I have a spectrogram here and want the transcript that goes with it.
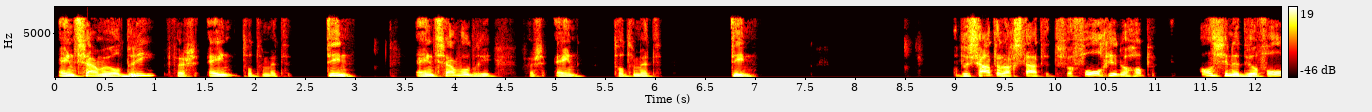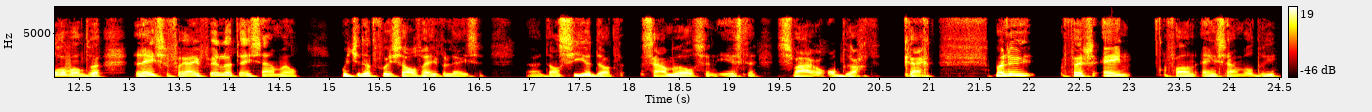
1 Samuel 3, vers 1 tot en met 10. 1 Samuel 3, vers 1 tot en met 10. Op de zaterdag staat het vervolg je nog op. Als je het wil volgen, want we lezen vrij veel uit 1 Samuel, moet je dat voor jezelf even lezen. Uh, dan zie je dat Samuel zijn eerste zware opdracht krijgt. Maar nu vers 1 van 1 Samuel 3.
